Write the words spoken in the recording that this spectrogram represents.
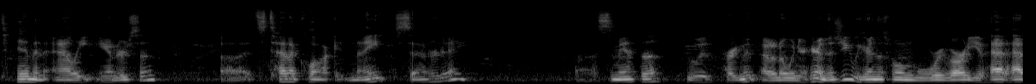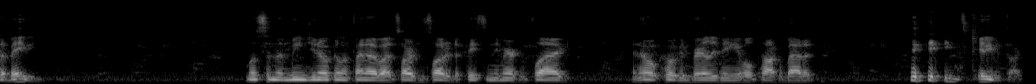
Tim and Allie Anderson. Uh, it's ten o'clock at night Saturday. Uh, Samantha, who is pregnant, I don't know when you're hearing this. You be hearing this one where we've already had had a baby. Listen to Mean Gene Okerlund find out about Sergeant Slaughter defacing the American flag and Hulk Hogan barely being able to talk about it. he can't even talk.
